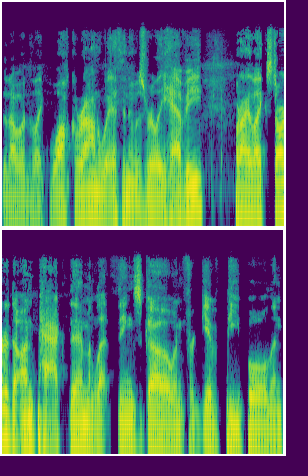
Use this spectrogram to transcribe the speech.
that I would like walk around with, and it was really heavy. But I like started to unpack them and let things go and forgive people and,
